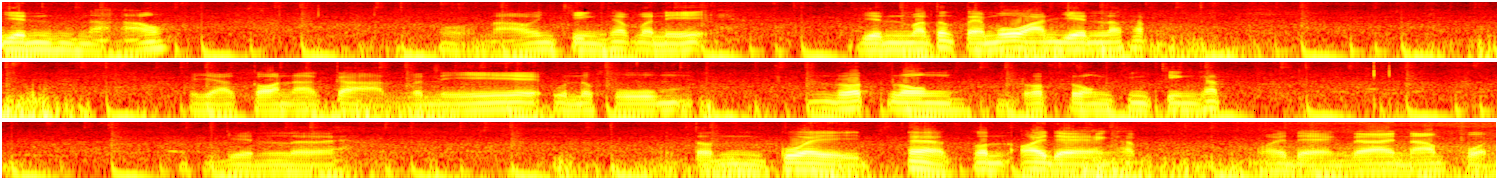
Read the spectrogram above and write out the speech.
เย็นหนาวโอ้หนาวจริง ๆ ครับวันนี้ เย็นมาตั้งแต่เมื่อวานเย็นแล้วครับ พยากรณ์อากาศวันนี้อุณหภูมิลดลงลดลงจริง ๆ ครับ เย็นเลยต้นกล้วยเออต้นอ้อยแดงครับ อ้อยแดงได้น้ำฝน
